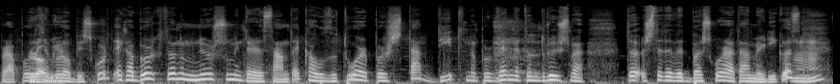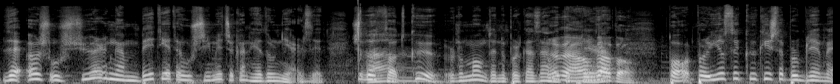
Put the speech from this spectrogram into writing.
pra po i them Robi shkurt, e ka bërë këtë në mënyrë shumë interesante, ka udhëtuar për 7 ditë nëpër vende të ndryshme të Shteteve të Bashkuara të Amerikës mm -hmm. dhe është ushqyer nga mbetjet e ushqimit që kanë hedhur njerëzit. Që do të ah. thotë, ky rrëmonte nëpër kazane plehrash. Po, por jo se ky kishte probleme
